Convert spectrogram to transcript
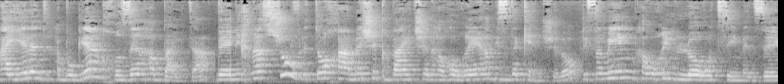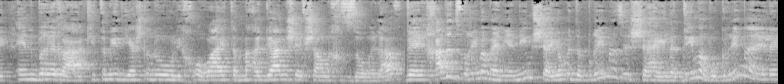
הילד הבוגר חוזר הביתה ונכנס שוב לתוך המשק בית של ההורה המזדקן שלו. לפעמים ההורים לא רוצים את זה, אין ברירה, כי תמיד יש לנו לכאורה את המעגל שאפשר לחזור אליו. ואחד הדברים המעניינים שהיום מדברים על זה, שהילדים הבוגרים האלה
